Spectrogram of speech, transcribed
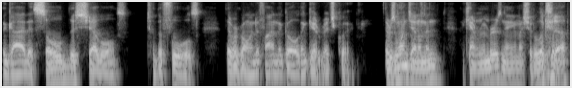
The guy that sold the shovels to the fools that were going to find the gold and get rich quick. There was one gentleman, I can't remember his name, I should have looked it up,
